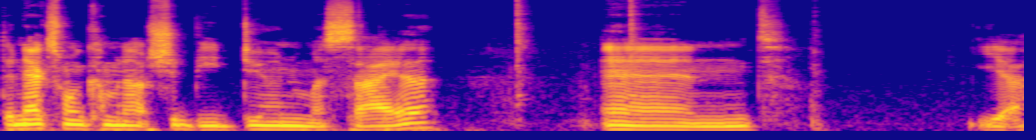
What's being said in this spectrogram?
the next one coming out should be dune messiah and yeah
